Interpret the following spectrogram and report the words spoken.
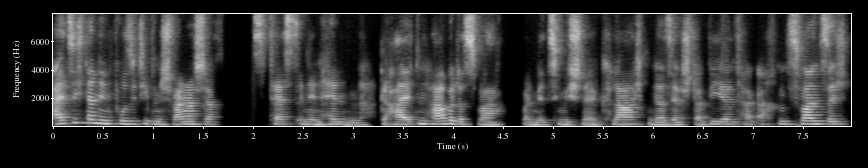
als ich dann den positiven Schwangerschaft Test in den Händen gehalten habe. Das war bei mir ziemlich schnell klar. Ich bin da sehr stabil. Tag 28,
